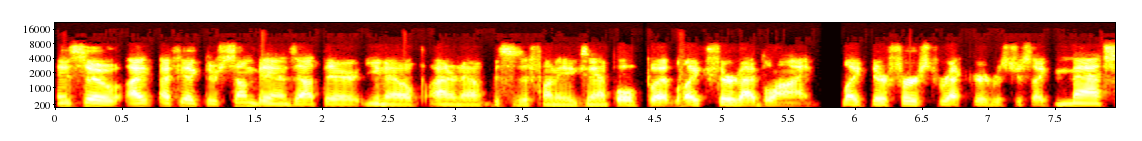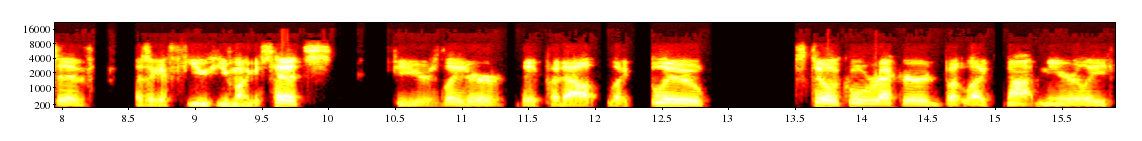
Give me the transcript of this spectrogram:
And so I, I feel like there's some bands out there, you know, I don't know, this is a funny example, but like Third Eye Blind, like their first record was just like massive has like a few humongous hits. A few years later they put out like blue still a cool record but like not nearly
